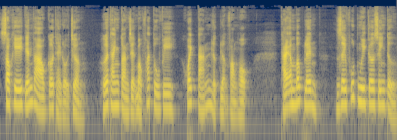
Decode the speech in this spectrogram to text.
Sau khi tiến vào cơ thể đội trưởng, hứa thanh toàn diện bộc phát tu vi, khuếch tán lực lượng phòng hộ. Thái âm bốc lên, giây phút nguy cơ sinh tử,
